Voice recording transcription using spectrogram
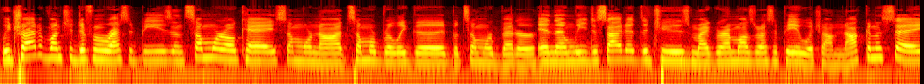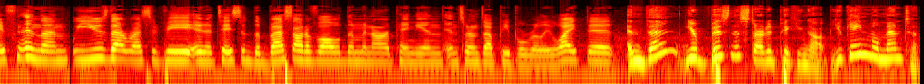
We tried a bunch of different recipes, and some were okay, some were not. Some were really good, but some were better. And then we decided to choose my grandma's recipe, which I'm not gonna say. And then we used that recipe, and it tasted the best out of all of them, in our opinion. And turns out people really liked it. And then your business started picking up. You gained momentum.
